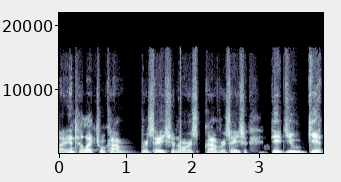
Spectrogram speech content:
uh, intellectual conversation or a conversation did you get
